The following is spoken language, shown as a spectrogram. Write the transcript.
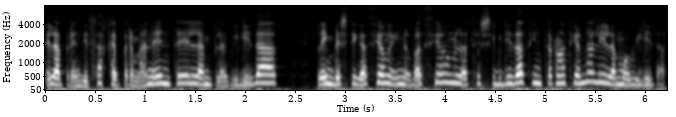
el aprendizaje permanente, la empleabilidad, la investigación e innovación, la accesibilidad internacional y la movilidad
